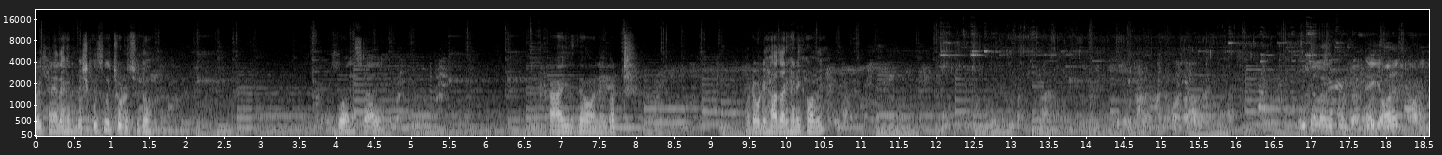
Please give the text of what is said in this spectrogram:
ওইখানে দেখেন বেশ কিছু ছোট ছোট প্রাইস দেওয়া নেই বাট মোটামুটি হাজার খানিক হবে। ওইটা লাগে ফুলটা এই যে অরেঞ্জ অরেঞ্জ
